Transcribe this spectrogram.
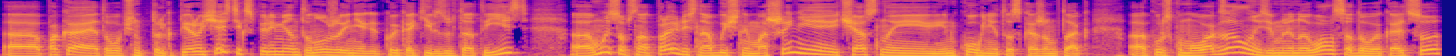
А, пока это, в общем-то, только первая часть эксперимента, но уже кое-какие результаты есть. Мы, собственно, отправились на обычной машине, частной, инкогнито, скажем так, Курскому вокзалу, земляной вал, Садовое кольцо.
